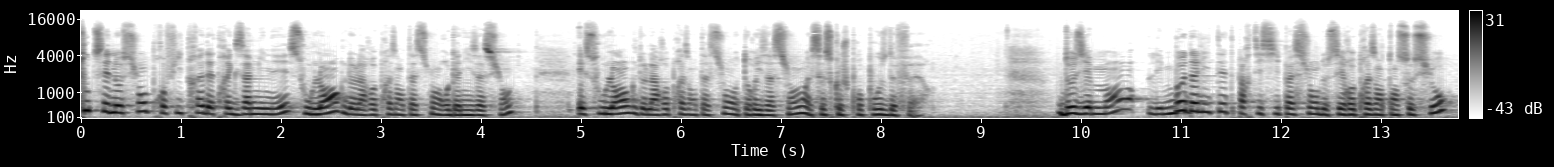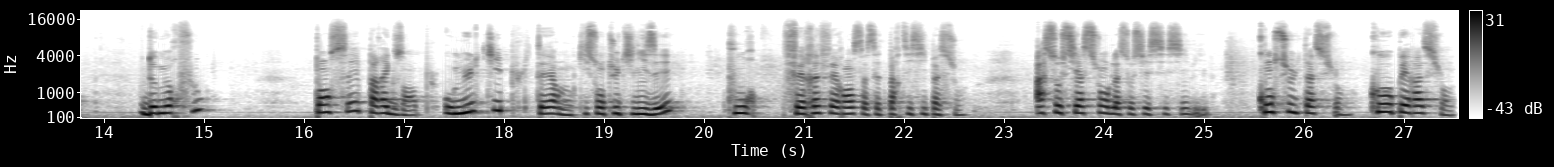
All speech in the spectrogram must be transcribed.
Toutes ces notions profiteraient d'être examinées sous l'angle de la représentation organisation et sous l'angle de la représentation autorisation, et c'est ce que je propose de faire. Deuxièmement, les modalités de participation de ces représentants sociaux demeurent floues. Pensez par exemple aux multiples termes qui sont utilisés pour faire référence à cette participation association de la société civile, consultation, coopération,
